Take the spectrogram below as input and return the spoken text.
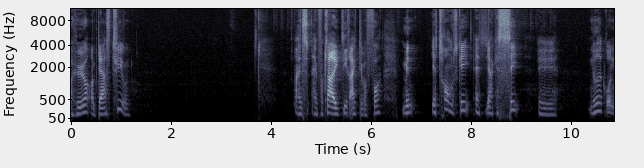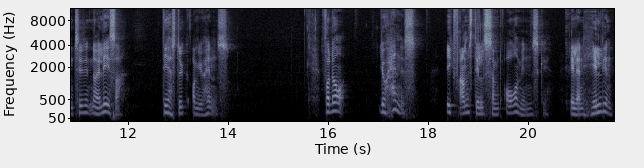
at høre om deres tvivl. Og han, han forklarede ikke direkte hvorfor, men jeg tror måske, at jeg kan se øh, noget af grunden til det, når jeg læser det her stykke om Johannes. For når Johannes ikke fremstilles som et overmenneske, eller en helgen,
